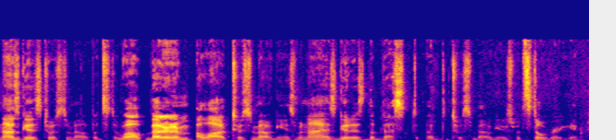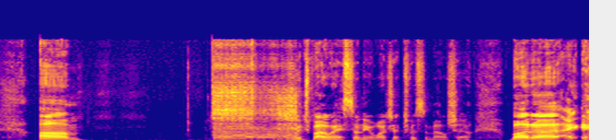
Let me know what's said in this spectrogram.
Not as good as Twisted Metal, but still, well, better than a lot of Twisted Metal games, but not as good as the best of the Twisted Metal games, but still a great game. Um, which, by the way, I still need to watch that Twist Twisted Metal show. But uh, I, I,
